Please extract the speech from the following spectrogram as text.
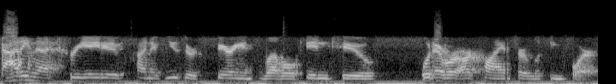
adding that creative kind of user experience level into whatever our clients are looking for.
